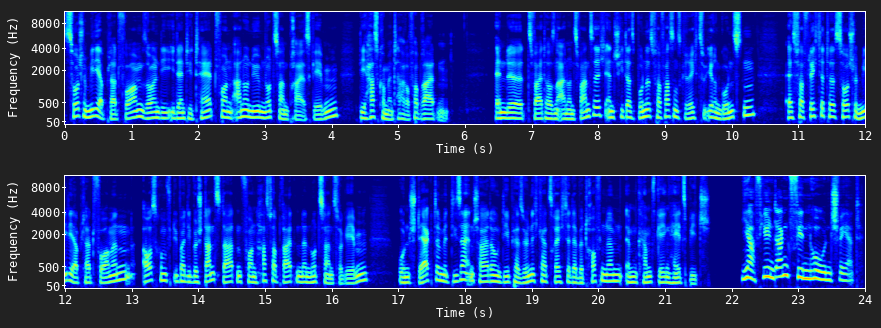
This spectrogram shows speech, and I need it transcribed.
Social-Media-Plattformen sollen die Identität von anonymen Nutzern preisgeben, die Hasskommentare verbreiten. Ende 2021 entschied das Bundesverfassungsgericht zu ihren Gunsten. Es verpflichtete Social-Media-Plattformen, Auskunft über die Bestandsdaten von hassverbreitenden Nutzern zu geben und stärkte mit dieser Entscheidung die Persönlichkeitsrechte der Betroffenen im Kampf gegen Hate Speech. Ja, vielen Dank, Finn Hohenschwert.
